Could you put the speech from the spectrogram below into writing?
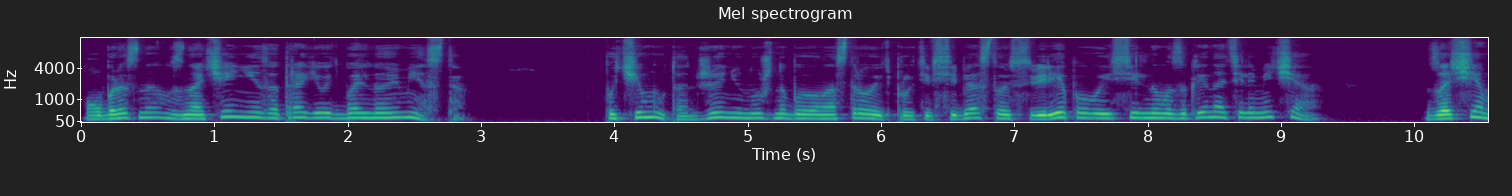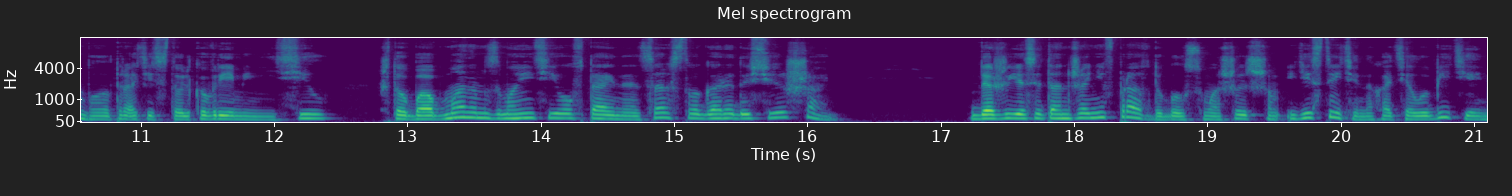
Образно, в значении затрагивать больное место. Почему Танженю нужно было настроить против себя столь свирепого и сильного заклинателя меча? Зачем было тратить столько времени и сил, чтобы обманом заманить его в тайное царство горы Досюэшань? Даже если Танжень и вправду был сумасшедшим и действительно хотел убить Янь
